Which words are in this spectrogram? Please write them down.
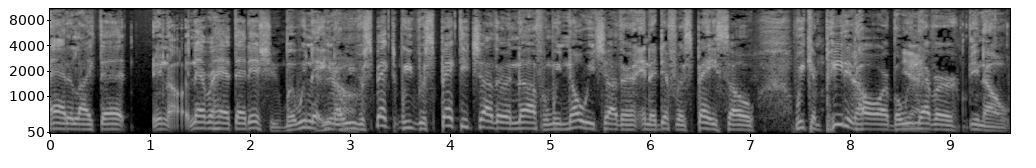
at it like that. You know, never had that issue, but we, ne- you know, we respect we respect each other enough, and we know each other in a different space. So we competed hard, but we never, you know,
